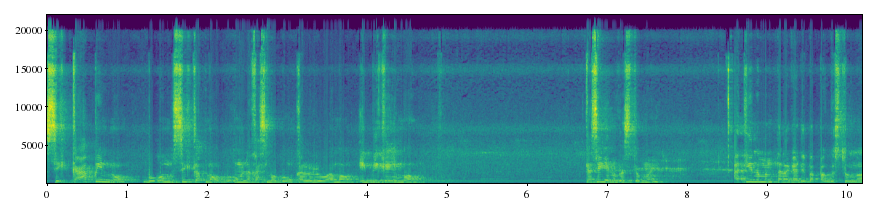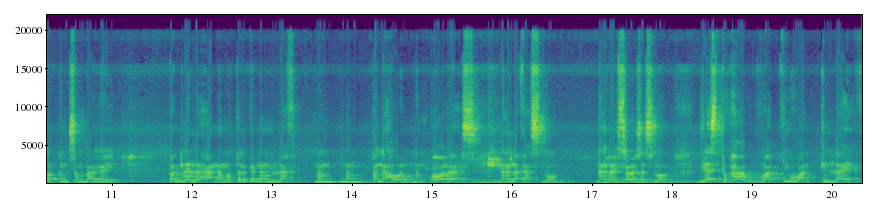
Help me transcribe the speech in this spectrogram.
sikapin mo, buong sikap mo, buong lakas mo, buong kaluluwa mo, ibigay mo. Kasi yan gusto mo eh. At yun naman talaga, di ba, pag gusto mo ang isang bagay, paglalaanan mo talaga ng, ng, ng panahon, ng oras, ng lakas mo, ng resources mo, just to have what you want in life.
